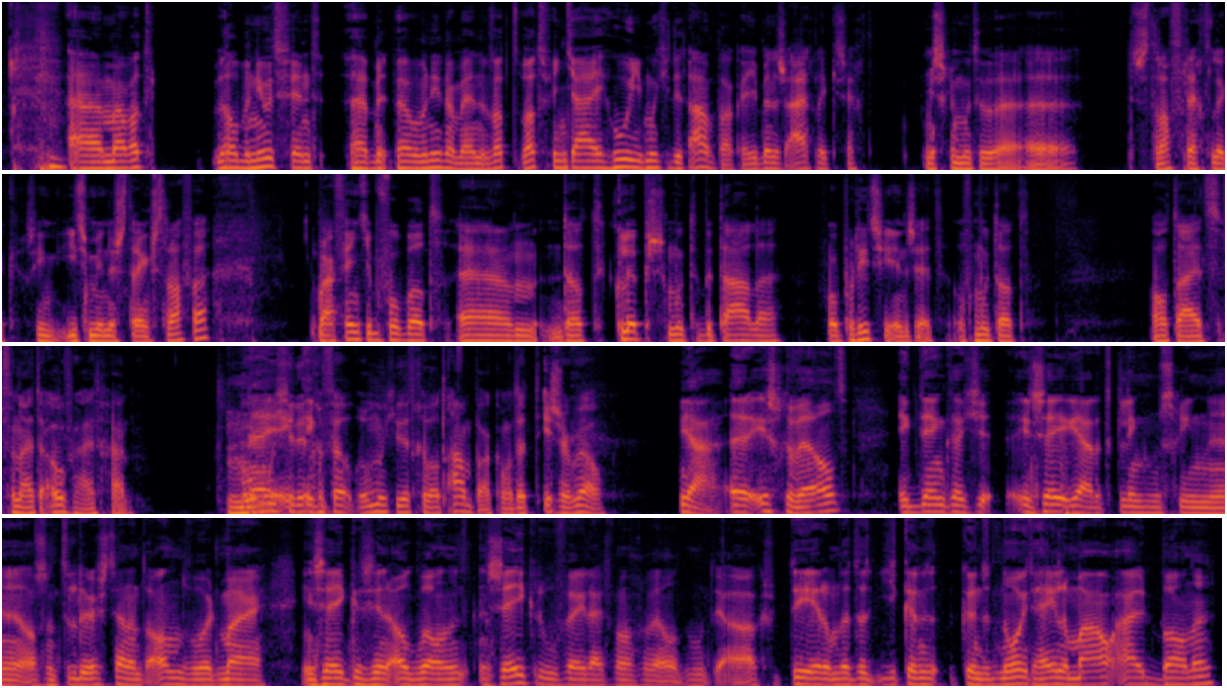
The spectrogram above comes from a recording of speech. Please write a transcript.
Eh, maar wat ik wel benieuwd vind, eh, wel benieuwd naar ben... Wat, wat vind jij, hoe moet je dit aanpakken? Je bent dus eigenlijk, je zegt, misschien moeten we eh, strafrechtelijk gezien iets minder streng straffen. Maar vind je bijvoorbeeld ehm, dat clubs moeten betalen voor politie-inzet? Of moet dat altijd vanuit de overheid gaan? hoe, Nee, moet je dit ik- geweld, hoe moet je dit geweld aanpakken? Want het is er wel. Ja, er is geweld. Ik denk dat je, in zeker, ja, dat klinkt misschien eh, als een teleurstellend antwoord... maar in zekere zin ook wel een, zekere hoeveelheid van geweld moet accepteren. Omdat je kunt, kunt het nooit helemaal uitbannen.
